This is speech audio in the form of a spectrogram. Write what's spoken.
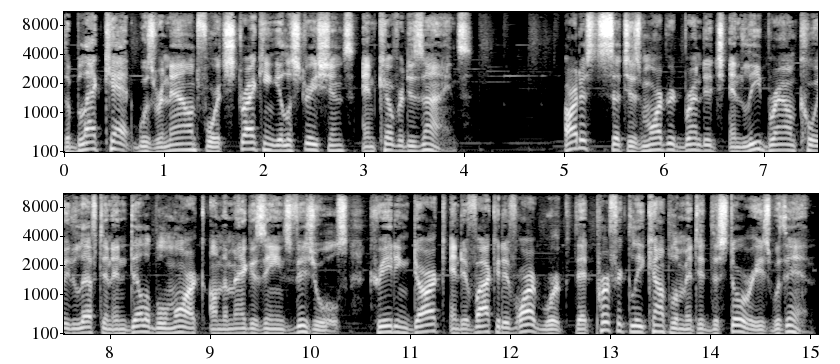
The Black Cat was renowned for its striking illustrations and cover designs. Artists such as Margaret Brundage and Lee Brown Coy left an indelible mark on the magazine's visuals, creating dark and evocative artwork that perfectly complemented the stories within.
